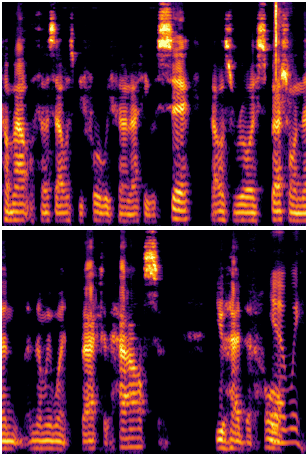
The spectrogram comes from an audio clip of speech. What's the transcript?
come out with us. That was before we found out he was sick. That was really special, and then and then we went back to the house, and you had the whole yeah we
